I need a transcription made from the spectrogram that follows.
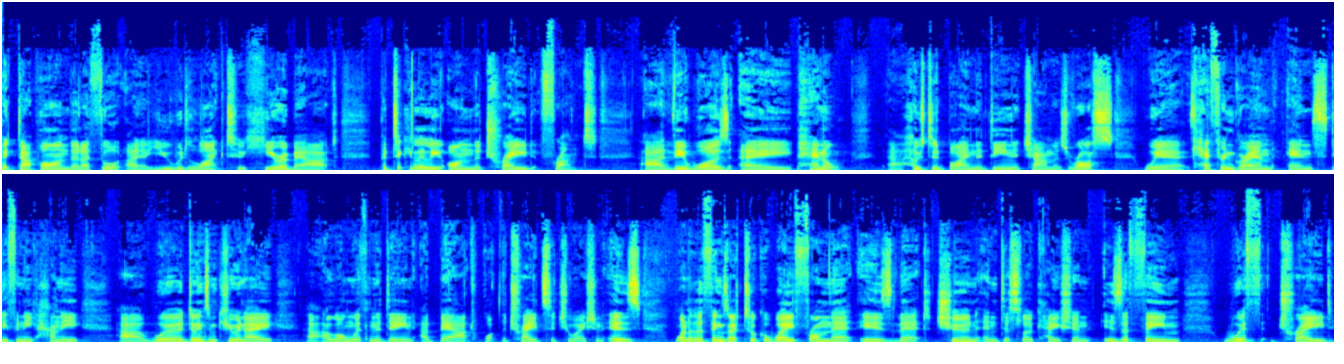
picked up on that I thought uh, you would like to hear about, particularly on the trade front. Uh, there was a panel uh, hosted by Nadine Chalmers Ross, where Catherine Graham and Stephanie Honey uh, were doing some Q and A. Uh, along with Nadine, about what the trade situation is. One of the things I took away from that is that churn and dislocation is a theme with trade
